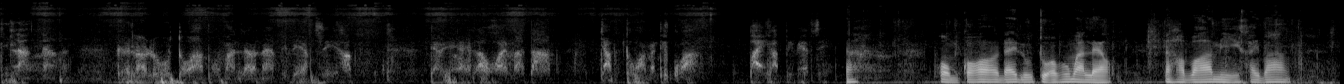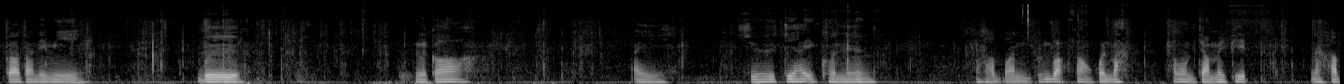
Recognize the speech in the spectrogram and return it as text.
ทีหลังนะ คือเรารู้ตัวพวกมันแล้วนะพี่เบฟซีครับ เดี๋ยวยังไงเราค่อยมาตาม จับตัวมันดีกว่า ไปครับพี่เบฟซีนะผมก็ได้รู้ตัวพวกมันแล้วนะครับว่ามีใครบ้าง ก็ตอนนี้มีบือ แล้วก็ ไอชื่อเตี้ยอีกคนนึงนะครับ มันเพิ่งบอกสองคนปะถ้าผมจำไม่ผิดนะครับ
